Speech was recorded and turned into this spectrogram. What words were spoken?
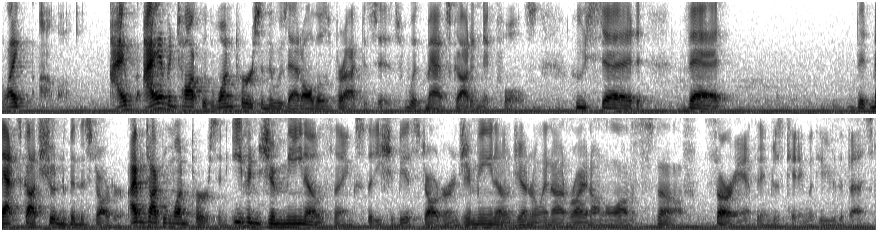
like I I haven't talked with one person that was at all those practices with Matt Scott and Nick Foles who said that that Matt Scott shouldn't have been the starter. I haven't talked to one person. Even Gimino thinks that he should be a starter, and Gimino generally not right on a lot of stuff. Sorry, Anthony, I'm just kidding with you. You're the best.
